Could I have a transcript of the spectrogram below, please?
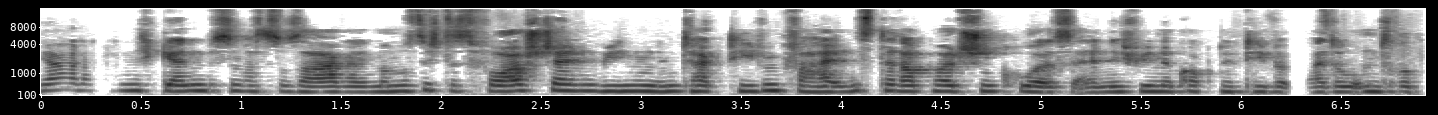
Ja, da kann ich gerne ein bisschen was zu sagen. Man muss sich das vorstellen wie einen interaktiven verhaltenstherapeutischen Kurs, ähnlich wie eine kognitive, also unsere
